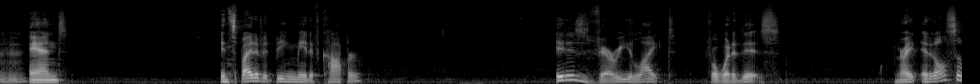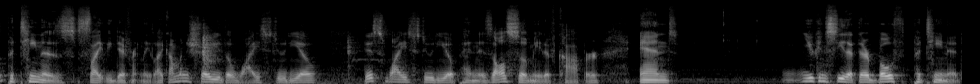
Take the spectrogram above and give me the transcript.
Mm-hmm. And in spite of it being made of copper, it is very light for what it is. Right? It also patinas slightly differently. Like I'm going to show you the Y Studio. This Y Studio pen is also made of copper, and you can see that they're both patinaed.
